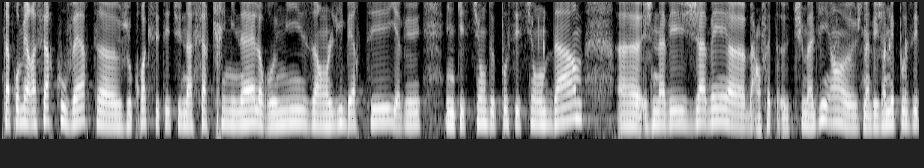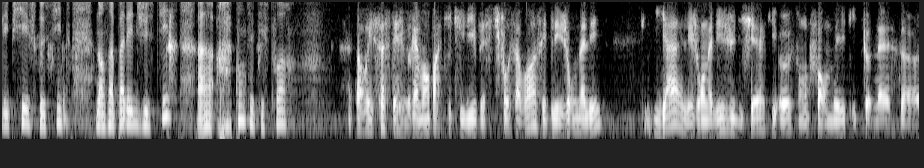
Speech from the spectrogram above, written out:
Ta première affaire couverte, euh, je crois que c'était une affaire criminelle remise en liberté. Il y avait une question de possession d'armes. Euh, je n'avais jamais, euh, bah, en fait, tu m'as dit, hein, je n'avais jamais posé les pieds, je te cite, dans un palais de justice. raconte cette histoire. Alors ah oui, ça c'était vraiment particulier parce qu'il faut savoir, c'est que les journalistes il y a les journalistes judiciaires qui, eux, sont formés, qui connaissent euh,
